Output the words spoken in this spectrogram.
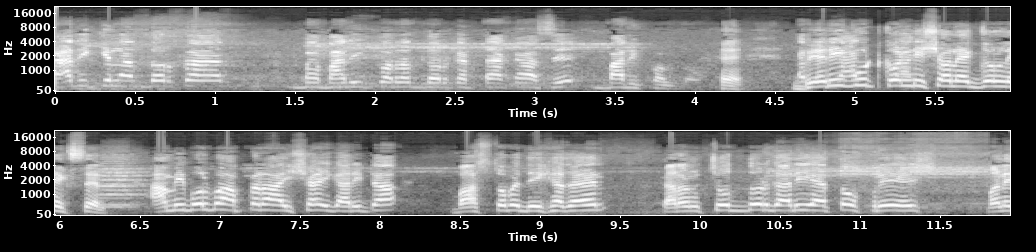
গাড়ি কেনার দরকার বা বাড়ি করার দরকার টাকা আছে বাড়ি করল হ্যাঁ ভেরি গুড কন্ডিশন একজন লেখছেন। আমি বলব আপনারা আইসা এই গাড়িটা বাস্তবে দেখা যায়। কারণ চোদ্দোর গাড়ি এত ফ্রেশ মানে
